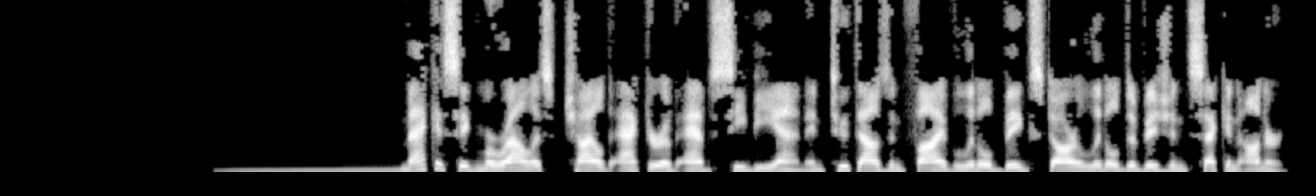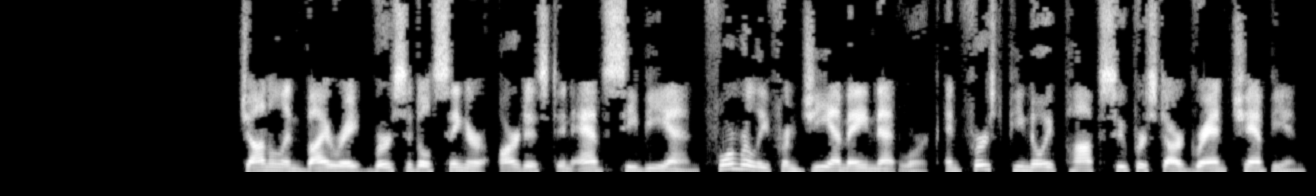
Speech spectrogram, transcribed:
Makisig Morales, child actor of ABS-CBN and 2005 Little Big Star Little Division Second Honor Jonalyn Viray versatile singer, artist in ABS-CBN, formerly from GMA Network, and first Pinoy pop superstar grand champion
